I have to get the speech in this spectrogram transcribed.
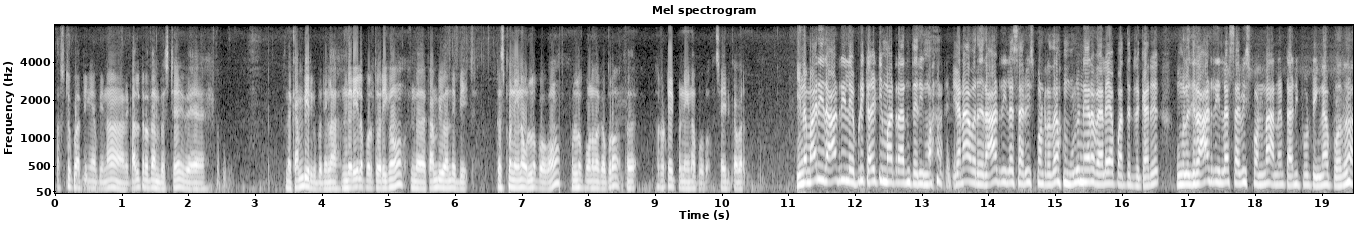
ஃபஸ்ட்டு பார்த்தீங்க அப்படின்னா அது கல்ட்டுறது தான் பெஸ்ட்டு இது இந்த கம்பி இருக்குது பார்த்தீங்களா இந்த ரீலை பொறுத்த வரைக்கும் இந்த கம்பி வந்து இப்படி ப்ரெஸ் பண்ணிங்கன்னா உள்ளே போகும். உள்ளே போனதுக்கப்புறம் ரொட்டேட் பண்ணிங்கன்னா போதும். சைடு கவர் இந்த மாதிரி ராட்ரியில் எப்படி கழட்டி மாட்டுறாருன்னு தெரியுமா? ஏன்னா அவர் ராட்ரியில் சர்வீஸ் பண்ணுறதா முழு நேரம் வேலையாக பார்த்துட்டு இருக்காரு உங்களுக்கு ராட்ரியில் சர்வீஸ் பண்ணால் அண்ணன் அனுப்பி விட்டிங்கன்னா போதும்.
